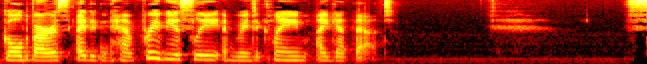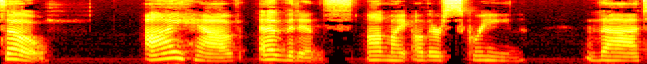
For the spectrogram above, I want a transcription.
gold bars I didn't have previously. I'm going to claim I get that. So I have evidence on my other screen that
